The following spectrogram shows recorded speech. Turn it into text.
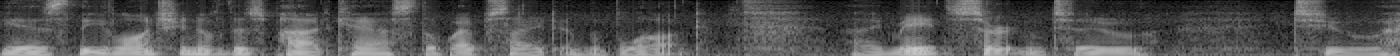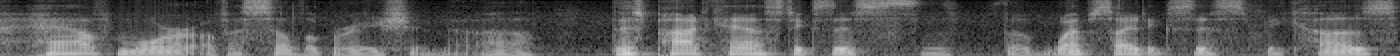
is the launching of this podcast, the website, and the blog. I made certain to to have more of a celebration. Uh, this podcast exists, the, the, website exists because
